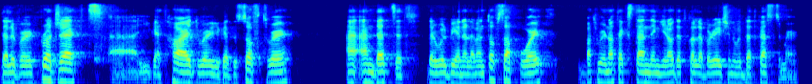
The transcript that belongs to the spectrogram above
deliver projects, uh, you get hardware, you get the software, and that's it. There will be an element of support, but we're not extending, you know, that collaboration with that customer.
